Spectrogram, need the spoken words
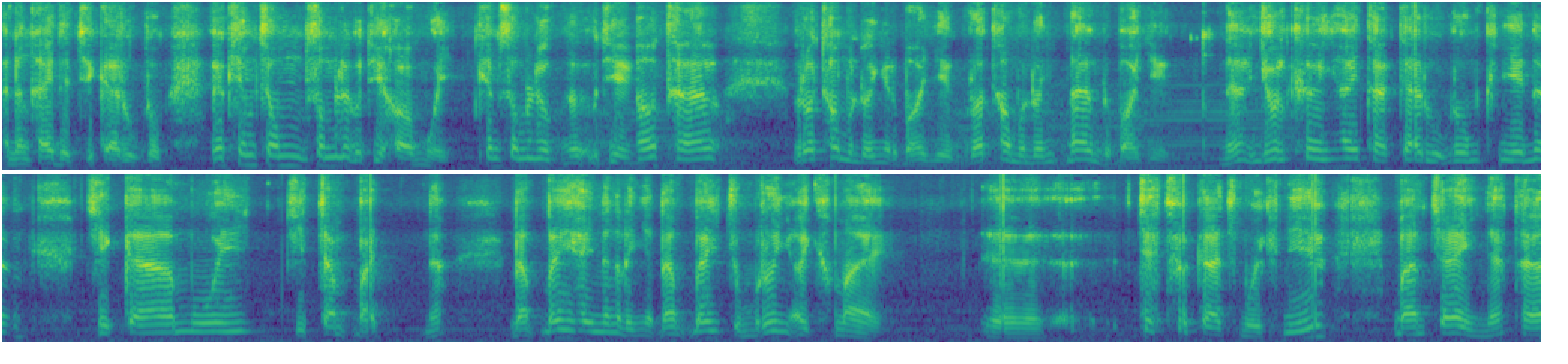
អានឹងហើយដែលជាការរួមរំខ្ញុំសូមសូមលើកឧទាហរណ៍មួយខ្ញុំសូមលើកឧទាហរណ៍ថារដ្ឋធម្មនុញ្ញរបស់យើងរដ្ឋធម្មនុញ្ញដើមរបស់យើងណាយល់ឃើញហើយថាការរួមរំគ្នានឹងជាការមួយជាចាំបាច់ណាដើម្បីឲ្យនឹងរញ៉ែដើម្បីជំរុញឲ្យខ្មែរអឺ ចេះធ្វើការជាមួយគ្នា បានចែងណាថា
